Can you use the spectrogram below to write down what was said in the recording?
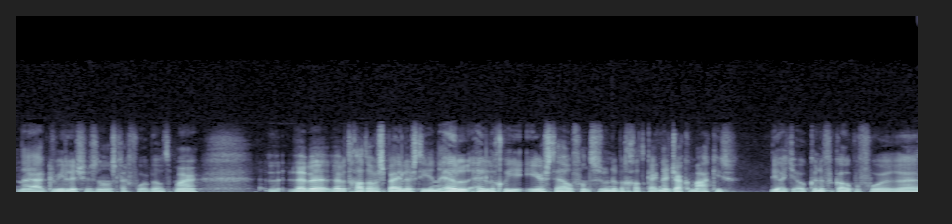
nou ja, Grealish is dan een slecht voorbeeld. Maar we hebben, we hebben het gehad over spelers die een heel, hele goede eerste helft van het seizoen hebben gehad. Kijk naar Giacomakis. Die had je ook kunnen verkopen voor, eh,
